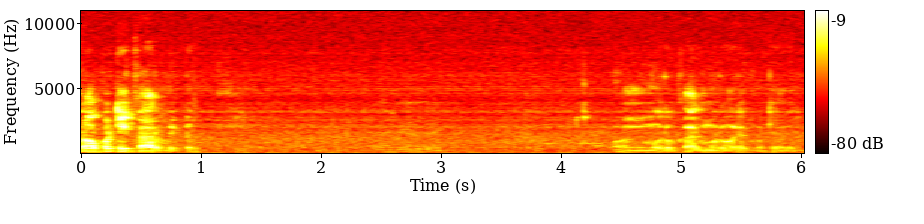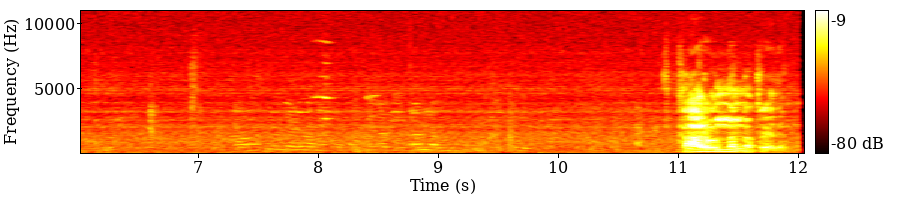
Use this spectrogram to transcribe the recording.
ಪ್ರಾಪರ್ಟಿ ಕಾರ್ ಬಿಟ್ಟು ಒಂದು ಮೂರು ಕಾಲು ಮೂರುವರೆ ಕೋಟಿ ಆಗಿರ್ಬೋದು ಕಾರ್ ಒಂದು ನನ್ನ ಹತ್ರ ಇದೆ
